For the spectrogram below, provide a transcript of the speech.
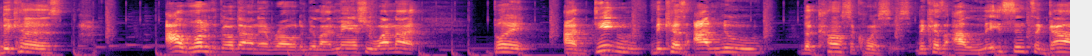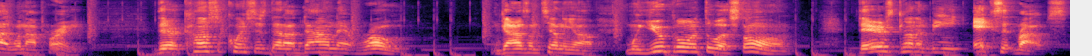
Because I wanted to go down that road and be like, man, shoot, why not? But I didn't because I knew the consequences. Because I listened to God when I prayed. There are consequences that are down that road. Guys, I'm telling y'all, when you're going through a storm, there's gonna be exit routes.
